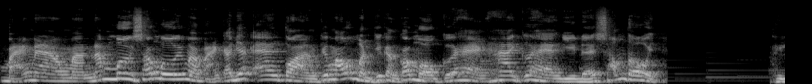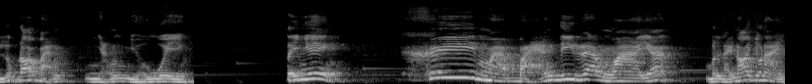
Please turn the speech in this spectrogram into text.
bạn nào mà 50 60 mà bạn cảm giác an toàn cái máu mình chỉ cần có một cửa hàng hai cửa hàng gì để sống thôi. Thì lúc đó bạn nhận nhượng quyền. Tuy nhiên khi mà bạn đi ra ngoài á mình lại nói chỗ này.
